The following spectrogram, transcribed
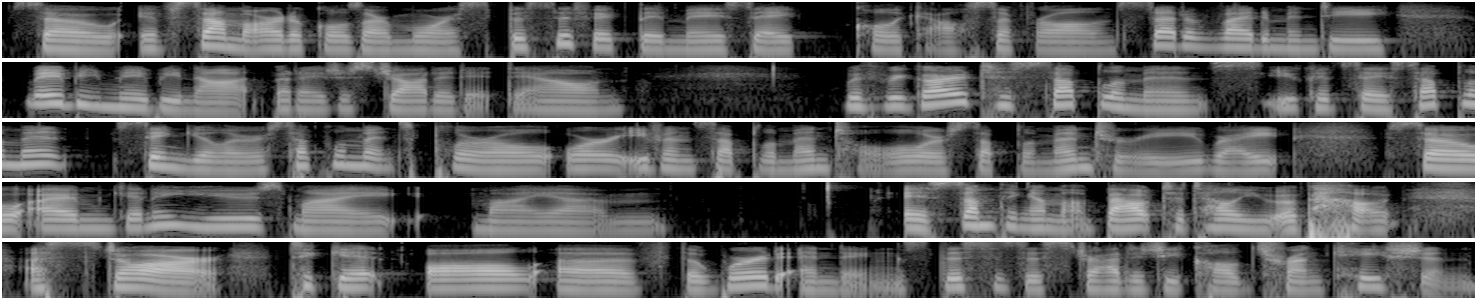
So if some articles are more specific, they may say cholecalciferol instead of vitamin D. Maybe, maybe not, but I just jotted it down. With regard to supplements, you could say supplement singular, supplements plural, or even supplemental or supplementary, right? So I'm going to use my my um, is something I'm about to tell you about, a star, to get all of the word endings. This is a strategy called truncation,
